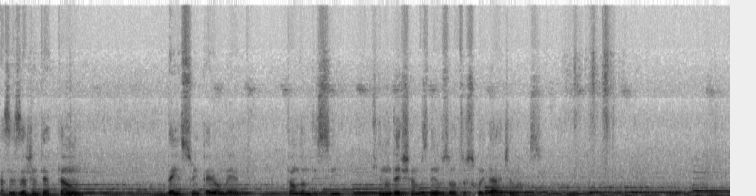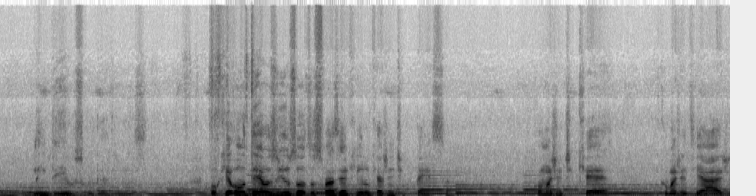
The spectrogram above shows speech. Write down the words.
Às vezes a gente é tão denso interiormente, tão dono de si, que não deixamos nem os outros cuidar de nós. Deus cuidar de nós. Porque ou Deus e os outros fazem aquilo que a gente pensa, como a gente quer, como a gente age,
